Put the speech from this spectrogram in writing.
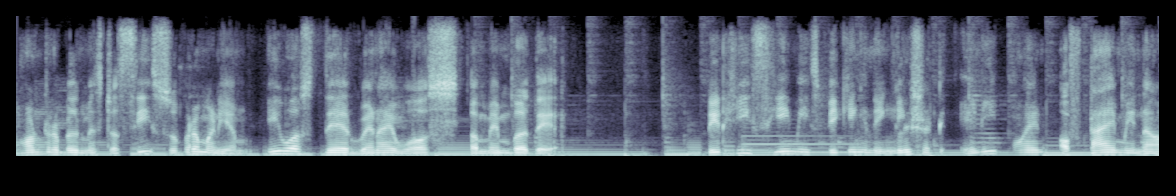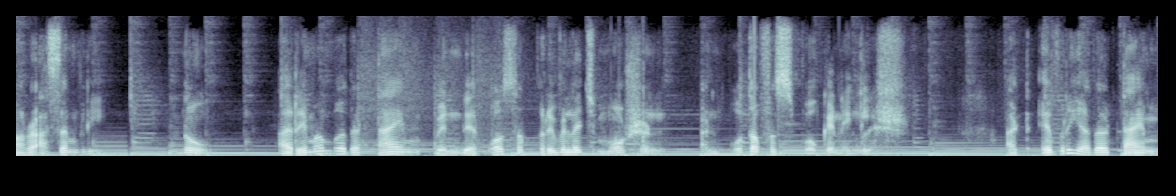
Honorable Mr. C. Subramaniam. He was there when I was a member there. Did he see me speaking in English at any point of time in our assembly? No. I remember the time when there was a privilege motion and both of us spoke in English. At every other time,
